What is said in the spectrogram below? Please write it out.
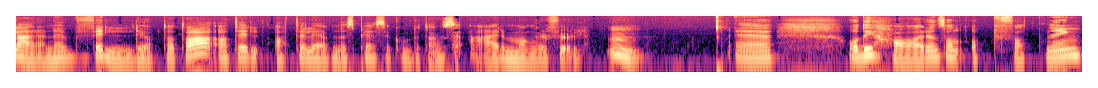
lærerne veldig opptatt av at, at elevenes PC-kompetanse er mangelfull. Mm. Eh, og de har en sånn oppfatning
